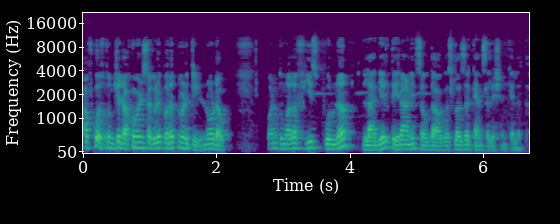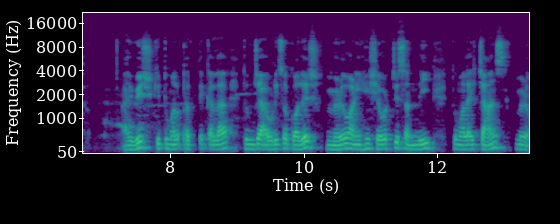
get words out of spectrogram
ऑफकोर्स तुमचे डॉक्युमेंट सगळे परत मिळतील नो डाऊट पण तुम्हाला फीज पूर्ण लागेल तेरा आणि चौदा ऑगस्टला जर कॅन्सलेशन केलं तर. आय विश की तुम्हाला प्रत्येकाला तुमच्या आवडीचं कॉलेज मिळो आणि ही शेवटची संधी तुम्हाला एक चान्स मिळो.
